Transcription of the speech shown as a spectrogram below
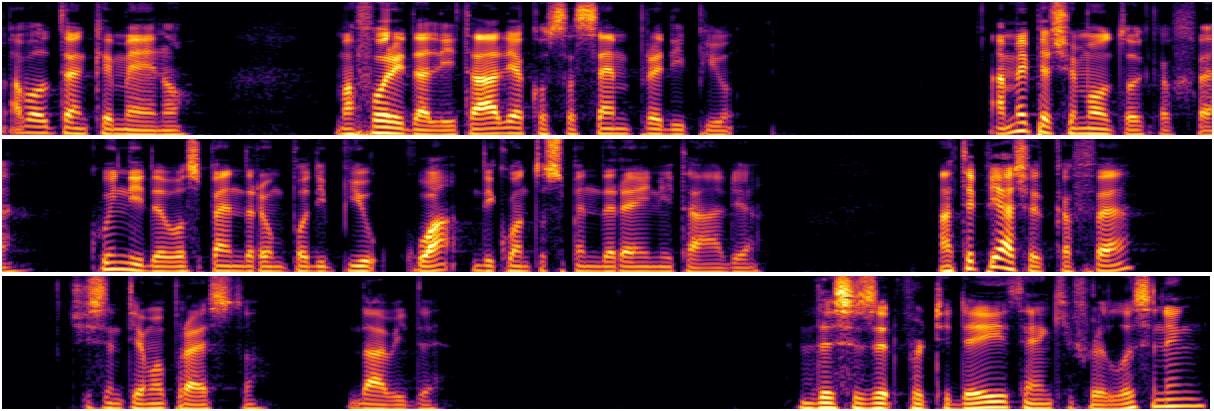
a volte anche meno, ma fuori dall'Italia costa sempre di più. A me piace molto il caffè, quindi devo spendere un po' di più qua di quanto spenderei in Italia. A te piace il caffè? Ci sentiamo presto. Davide. This is it for today. Thank you for listening.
